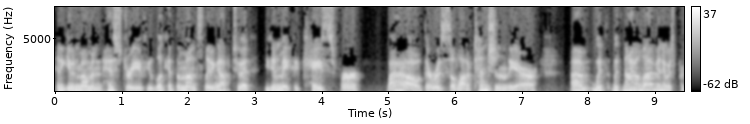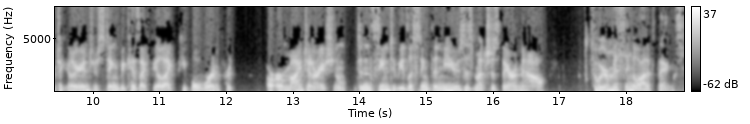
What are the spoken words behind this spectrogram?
any given moment in history, if you look at the months leading up to it, you can make a case for wow, there was a lot of tension in the air. Um, with with 9/11, it was particularly interesting because I feel like people weren't, or, or my generation didn't seem to be listening to the news as much as they are now. So we were missing a lot of things.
